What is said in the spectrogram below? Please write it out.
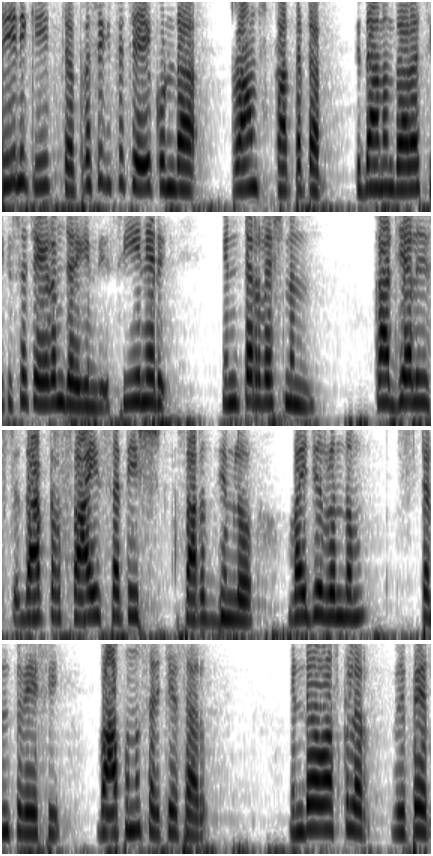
దీనికి చిత్రచికిత్స చేయకుండా ట్రాన్స్ కాథటర్ విధానం ద్వారా చికిత్స చేయడం జరిగింది. Senior interventional cardiologist doctor Sai Satish సారథ్యంలో వైద్య బృందం స్టంట్ వేసి వాపును సరిచేశారు. ఎండోవాస్కులర్ రిపేర్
